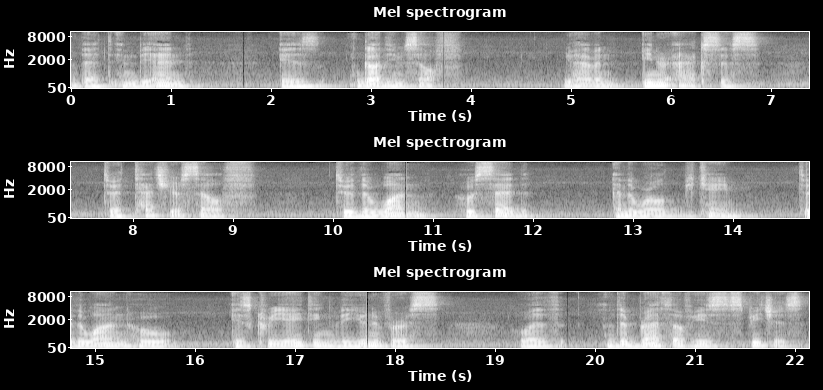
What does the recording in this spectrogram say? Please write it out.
that in the end is God Himself you have an inner access to attach yourself to the one who said, and the world became, to the one who is creating the universe with the breath of his speeches.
